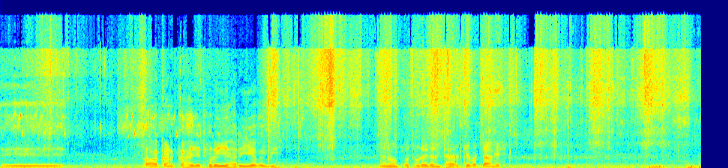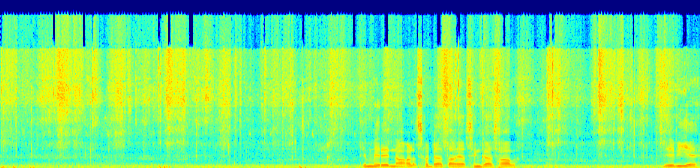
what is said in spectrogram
ਤੇ ਆਹ ਕਣਕ ਹਜੇ ਥੋੜੀ ਜਿਹੀ ਹਰੀ ਆ ਬਈ ਜੀ। ਇਹਨੂੰ ਆਪਾਂ ਥੋੜੇ ਦਿਨ ਠਹਿਰ ਕੇ ਵੱਢਾਂਗੇ। ਤੇ ਮੇਰੇ ਨਾਲ ਸਾਡਾ ਤਾਇਆ ਸਿੰਘਾ ਸਾਹਿਬ, ਇਹ ਵੀ ਹੈ।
